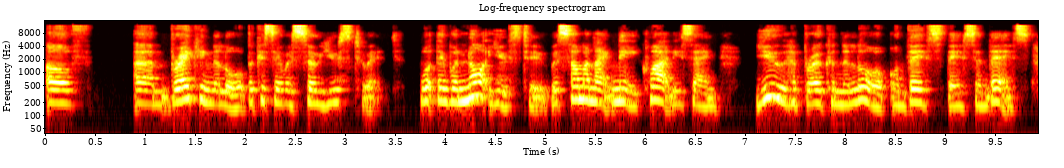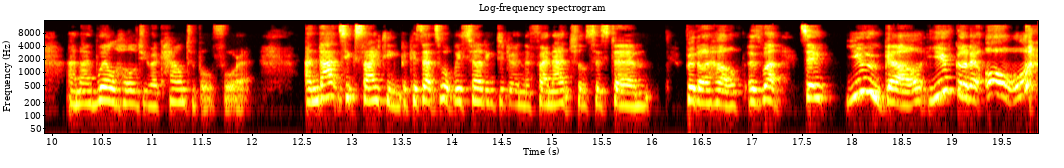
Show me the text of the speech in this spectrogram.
of um, breaking the law because they were so used to it. What they were not used to was someone like me quietly saying, you have broken the law on this, this, and this, and I will hold you accountable for it. And that's exciting because that's what we're starting to do in the financial system, but our health as well. So you, girl, you've got it all.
